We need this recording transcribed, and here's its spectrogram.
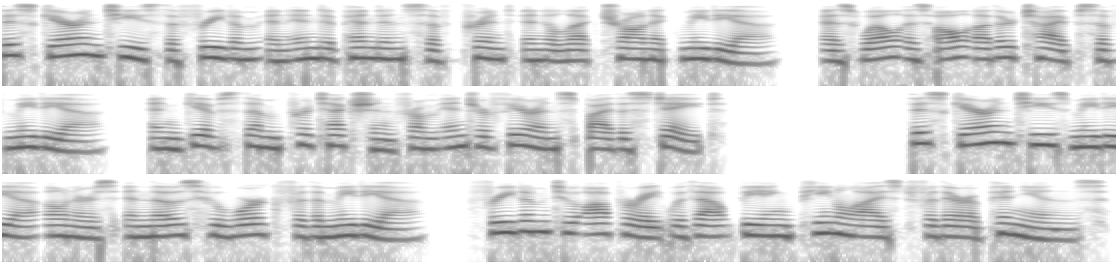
This guarantees the freedom and independence of print and electronic media, as well as all other types of media, and gives them protection from interference by the state. This guarantees media owners and those who work for the media, freedom to operate without being penalized for their opinions.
